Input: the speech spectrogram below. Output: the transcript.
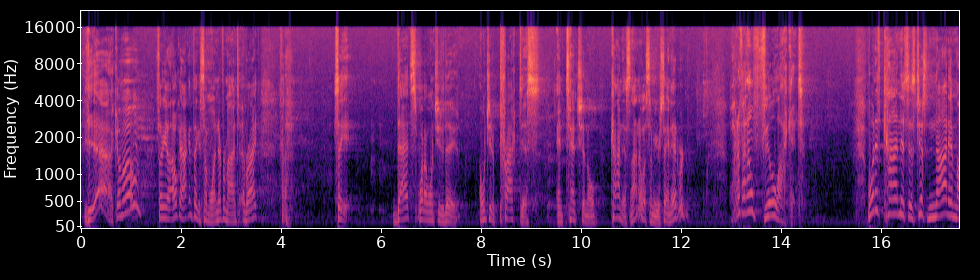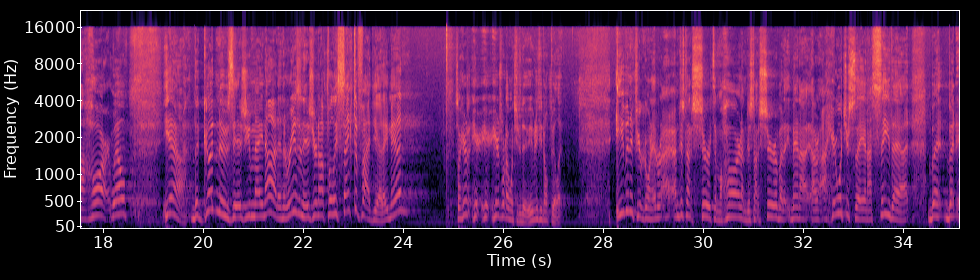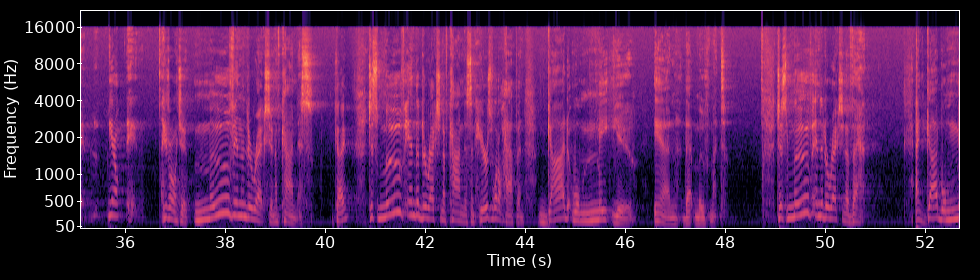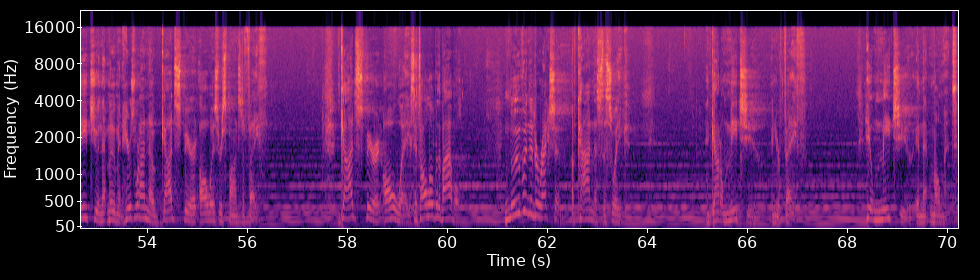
Yeah, come on. So you're like, okay, I can think of someone. Never mind, right? See, that's what I want you to do. I want you to practice intentional kindness. And I know what some of you are saying, Edward, what if I don't feel like it? What if kindness is just not in my heart? Well, yeah, the good news is you may not. And the reason is you're not fully sanctified yet. Amen? So here, here, here's what I want you to do, even if you don't feel it. Even if you're going, Edward, I, am just not sure it's in my heart. I'm just not sure. But man, I, I hear what you're saying. I see that. But, but you know, here's what I want you to move in the direction of kindness okay? Just move in the direction of kindness, and here's what will happen God will meet you in that movement. Just move in the direction of that. And God will meet you in that movement. Here's what I know God's Spirit always responds to faith. God's Spirit always, it's all over the Bible. Move in the direction of kindness this week. And God will meet you in your faith. He'll meet you in that moment.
